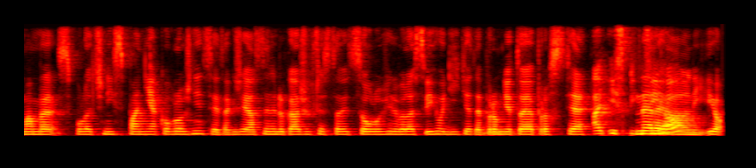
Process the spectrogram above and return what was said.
máme společný spaní jako v ložnici, takže já si nedokážu představit souložit vedle svého dítěte. Pro mě to je prostě A i spícího? nereálný. Jo,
